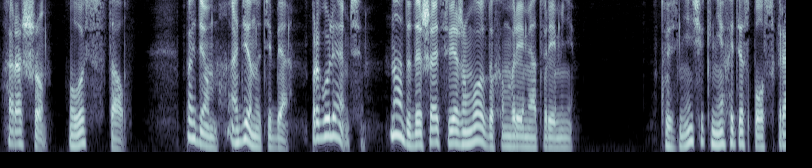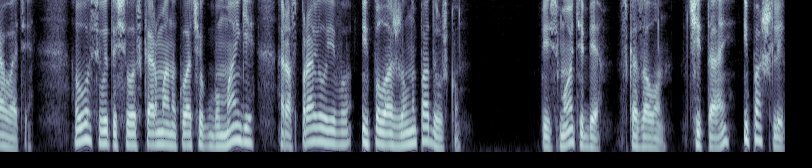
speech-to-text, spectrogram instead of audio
«Хорошо». Лось встал. «Пойдем, одену тебя. Прогуляемся. Надо дышать свежим воздухом время от времени». Кузнечик нехотя сполз с кровати. Лось вытащил из кармана клочок бумаги, расправил его и положил на подушку. «Письмо тебе», — сказал он. «Читай и пошли».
